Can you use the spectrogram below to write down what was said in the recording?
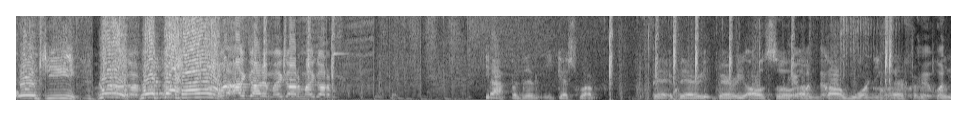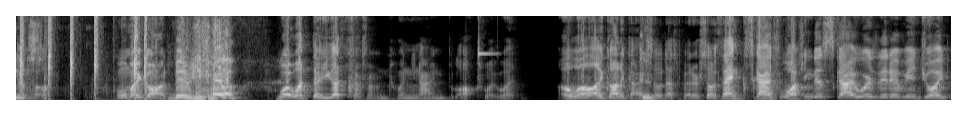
Orgy! No! What the hell? I got him, I got him, I got him. Yeah, but then guess what? Ba- Barry, Barry also Okay, um, got a warning letter from Okay, the what the police. hell? Oh my god. Barry got. What, what the? You got cut from 29 blocks? Wait, what? Oh well, I got a guy, Dude. so that's better. So thanks guys for watching this Skywars video. If you enjoyed,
